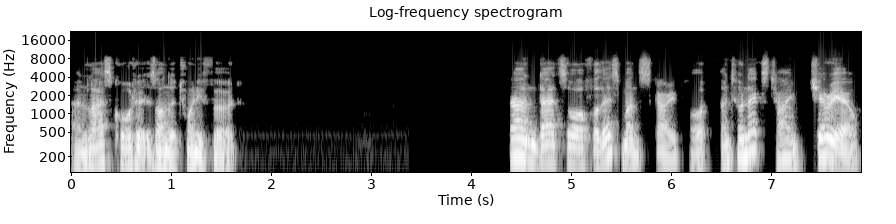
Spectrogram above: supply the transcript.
and last quarter is on the 23rd. And that's all for this month's Sky Report. Until next time, cheerio.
